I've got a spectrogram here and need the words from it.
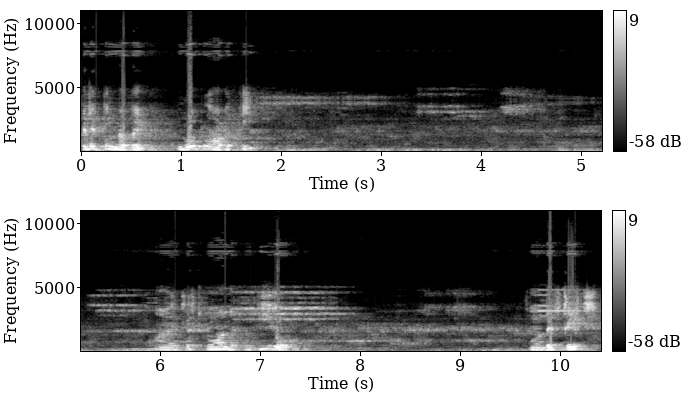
Selecting a wind, go to auto key. I just want 0 on this stage.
